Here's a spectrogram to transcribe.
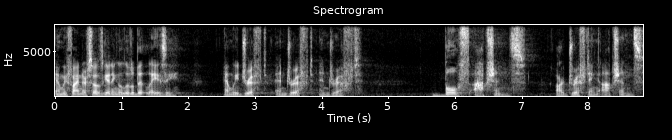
And we find ourselves getting a little bit lazy, and we drift and drift and drift. Both options are drifting options.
